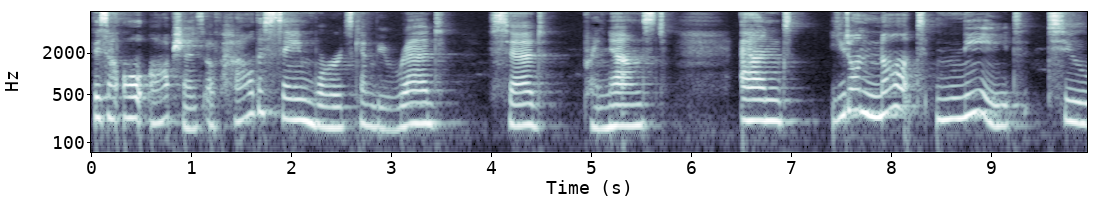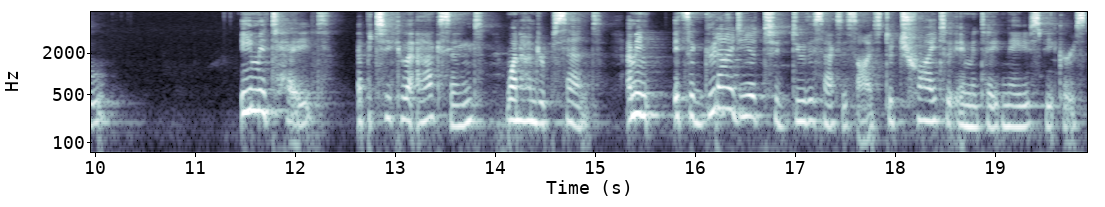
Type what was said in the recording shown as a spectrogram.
These are all options of how the same words can be read, said, pronounced, and you do not need to imitate a particular accent 100%. I mean, it's a good idea to do this exercise, to try to imitate native speakers.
